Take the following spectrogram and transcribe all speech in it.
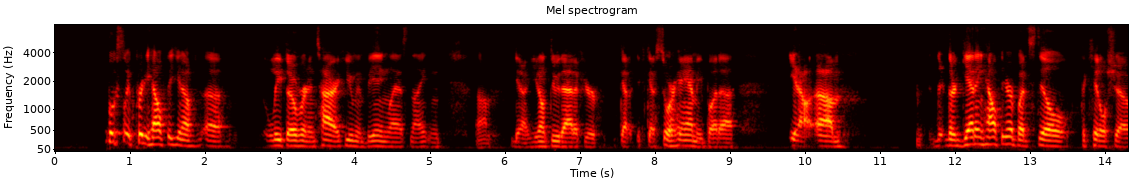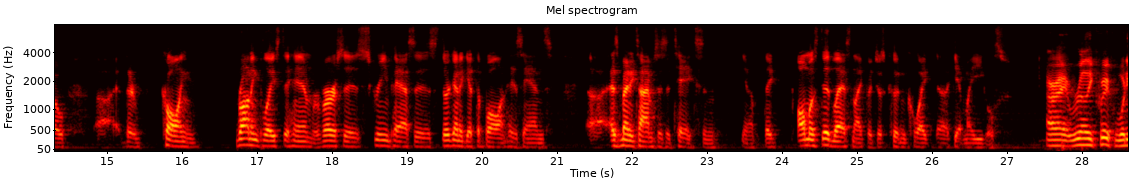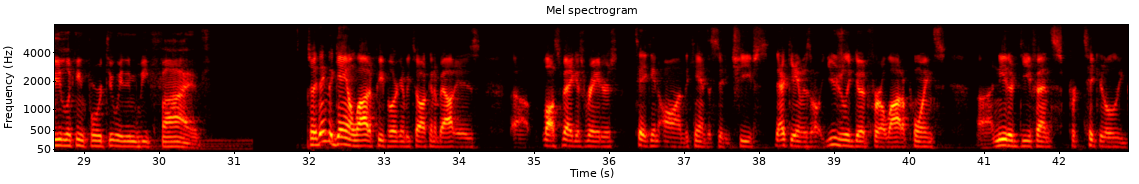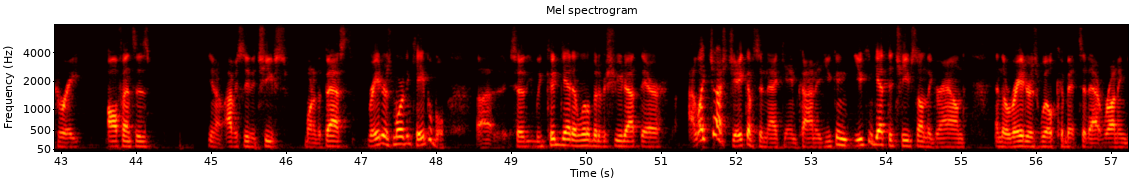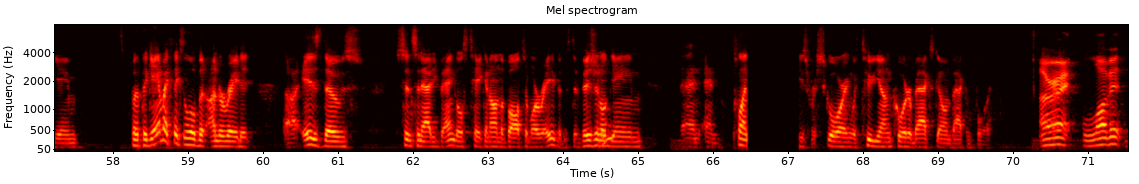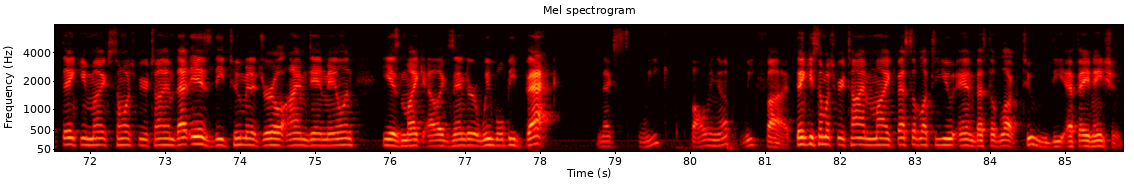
looks like pretty healthy. You know, uh, leaped over an entire human being last night, and um, you know you don't do that if you're got if you got a sore hammy. But uh, you know um, they're getting healthier, but still the Kittle show. Uh, they're calling running plays to him, reverses, screen passes. They're going to get the ball in his hands uh, as many times as it takes. And, you know, they almost did last night, but just couldn't quite uh, get my Eagles. All right, really quick. What are you looking forward to in week five? So I think the game a lot of people are going to be talking about is uh, Las Vegas Raiders taking on the Kansas City Chiefs. That game is usually good for a lot of points. Uh, neither defense particularly great. Offenses, you know, obviously the Chiefs one of the best. Raiders more than capable. Uh, so we could get a little bit of a shootout there. I like Josh Jacobs in that game, kind of. You can you can get the Chiefs on the ground, and the Raiders will commit to that running game. But the game I think is a little bit underrated uh, is those Cincinnati Bengals taking on the Baltimore Ravens. Divisional mm-hmm. game, and and plenty for scoring with two young quarterbacks going back and forth. All right. Love it. Thank you, Mike, so much for your time. That is the two minute drill. I'm Dan Malin. He is Mike Alexander. We will be back next week, following up week five. Thank you so much for your time, Mike. Best of luck to you and best of luck to the FA Nation.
